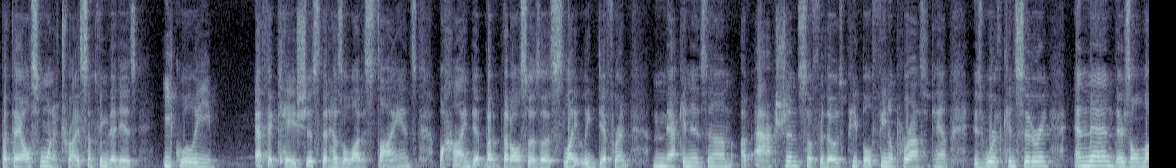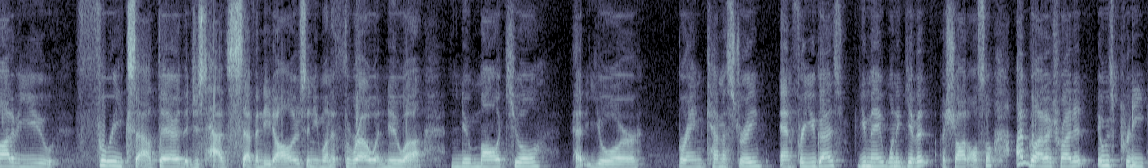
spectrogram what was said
but they also want to try something that is equally efficacious, that has a lot of science behind it, but that also has a slightly different mechanism of action. So for those people, phenylpiracetam is worth considering. And then there's a lot of you freaks out there that just have $70 and you want to throw a new, uh, new molecule at your brain chemistry. And for you guys, you may want to give it a shot also. I'm glad I tried it. It was pretty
